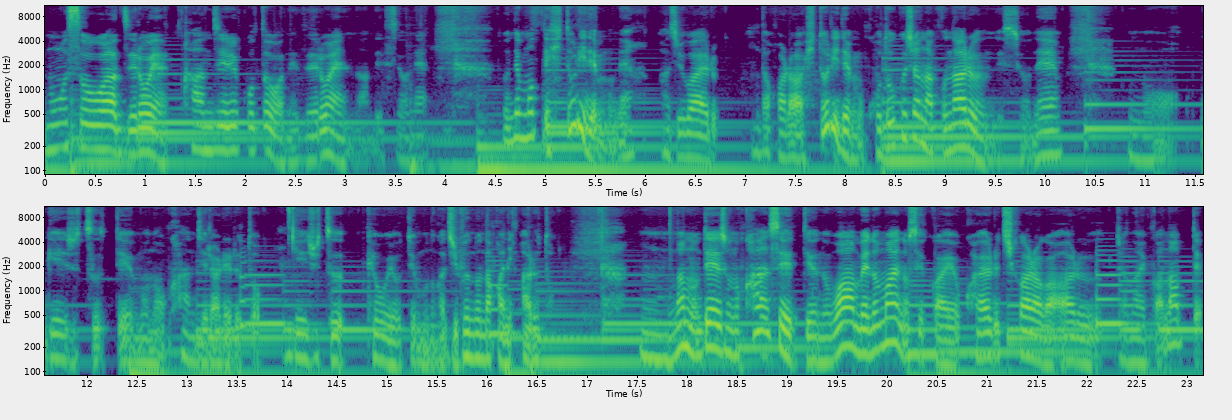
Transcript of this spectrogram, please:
妄想は0円。感じることはね、0円なんですよね。でもって一人でもね、味わえるだから一人でも孤独じゃなくなるんですよね。芸術っていうものを感じられると芸術教養っていうものが自分の中にあると。うん、なのでその感性っていうのは目の前の世界を変える力があるんじゃないかなって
